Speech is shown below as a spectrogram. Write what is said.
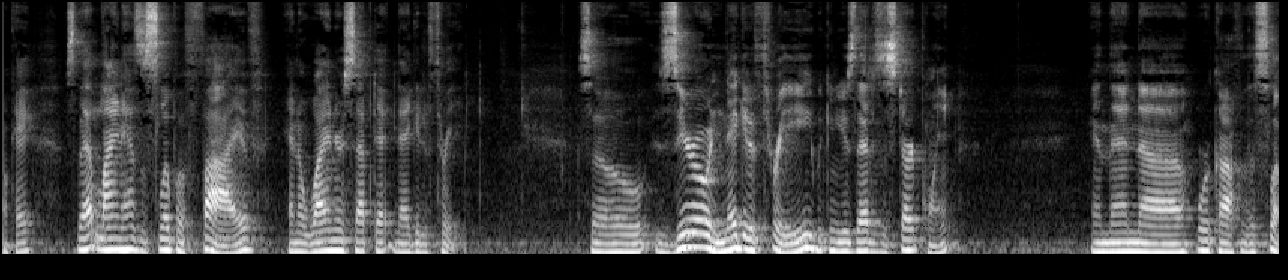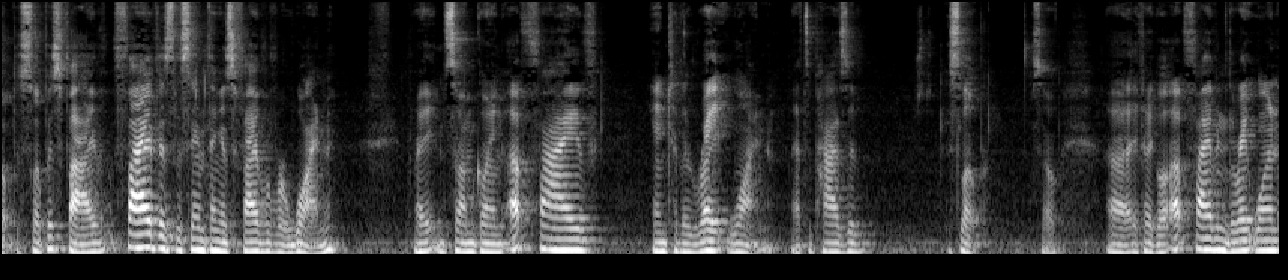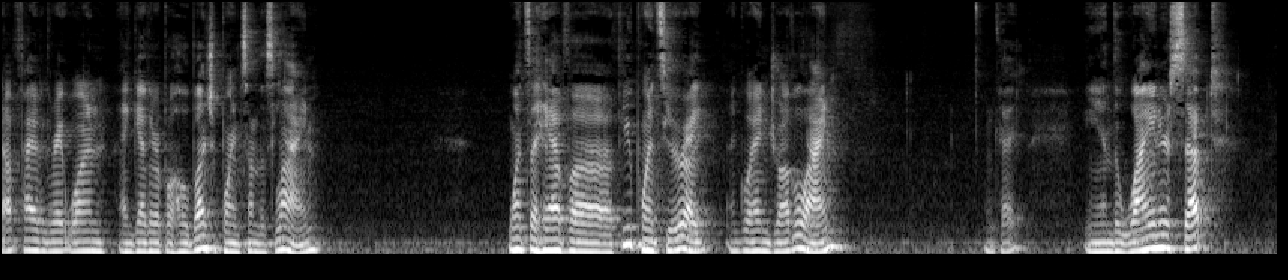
Okay, so that line has a slope of 5 and a y-intercept at negative 3. So 0 and negative 3, we can use that as a start. And then uh, work off of the slope. The slope is 5. 5 is the same thing as 5 over 1, right? And so I'm going up 5 and to the right 1. That's a positive slope. So uh, if I go up 5 into the right 1, up 5 into the right 1, and gather up a whole bunch of points on this line, once I have a few points here, I, I go ahead and draw the line okay? And the y-intercept,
